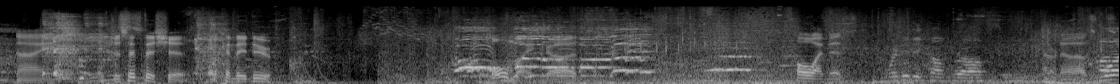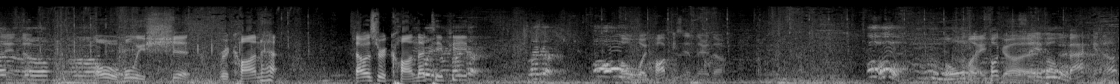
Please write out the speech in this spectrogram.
nice. Just hit this shit. What can they do? Oh, oh my god. Oh, I missed. Where did he come from? I don't know. That was What insane. the fuck? Oh, holy shit. Recon ha- That was Recon that TP'd? Oh, wait, Poppy's in there though. Oh oh my Fuck you say god. about backing up?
